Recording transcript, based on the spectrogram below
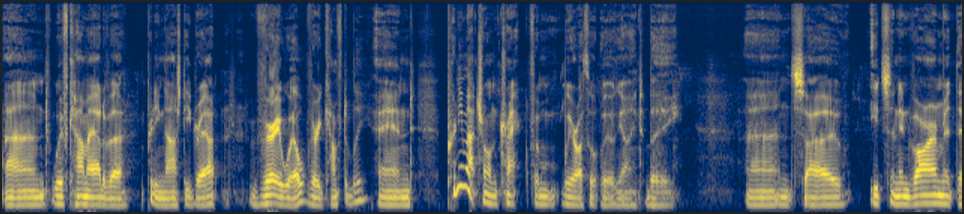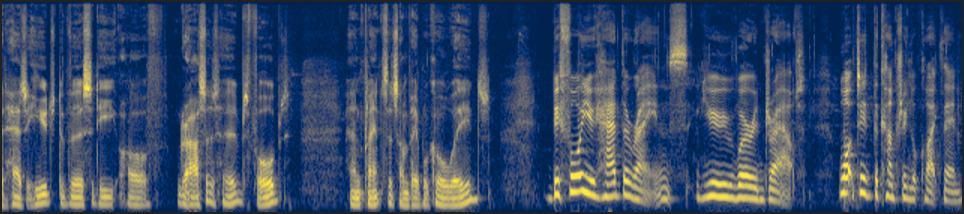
And we've come out of a pretty nasty drought very well, very comfortably, and pretty much on track from where I thought we were going to be. And so it's an environment that has a huge diversity of grasses, herbs, forbs, and plants that some people call weeds. Before you had the rains, you were in drought. What did the country look like then?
